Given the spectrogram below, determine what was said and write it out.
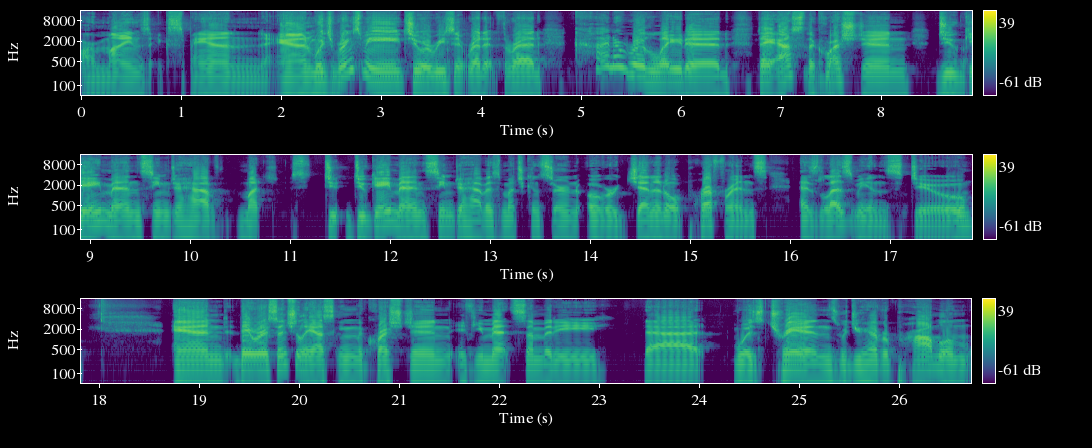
our minds expand. And which brings me to a recent Reddit thread, kind of related. They asked the question Do gay men seem to have much? Do, do gay men seem to have as much concern over genital preference as lesbians do? And they were essentially asking the question if you met somebody that was trans, would you have a problem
